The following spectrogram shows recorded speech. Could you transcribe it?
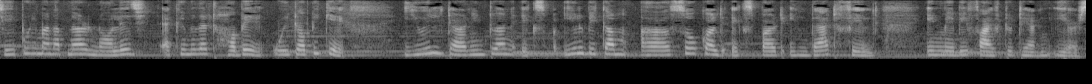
যেই পরিমাণ আপনার নলেজ অ্যাকুমুলেট হবে ওই টপিকে you will turn into an expert you will become a so-called expert in that field in maybe 5 to 10 years.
